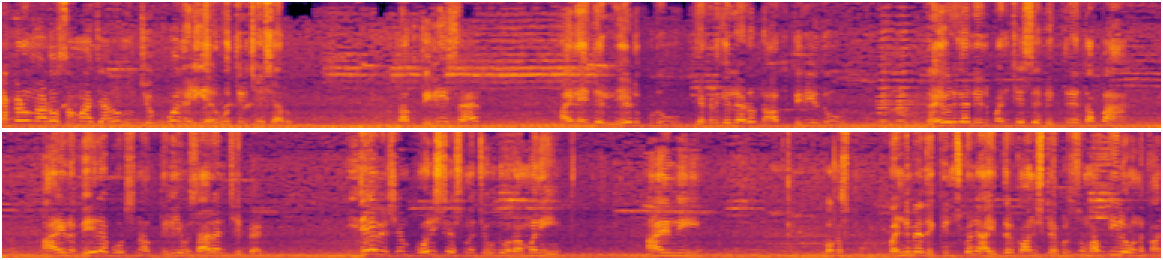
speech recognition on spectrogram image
ఎక్కడున్నాడో సమాచారం నువ్వు చెప్పు అని అడిగారు ఒత్తిడి చేశారు. నాకు తెలియదు సార్. ఆయన అయితే లేడు ఇప్పుడు. ఎక్కడికి వెళ్ళాడో నాకు తెలియదు. డ్రైవర్గా నేను పనిచేసే వ్యక్తినే తప్ప ఆయన వేరే బోట్స్ నాకు తెలియవు సార్ అని చెప్పాడు. ఇదే విషయం పోలీస్ స్టేషన్లో చెబుతూ రమ్మని ఆయన్ని ఒక బండి మీద ఎక్కించుకొని ఆ ఇద్దరు కానిస్టేబుల్స్ మఫ్తీలో ఉన్న కాని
